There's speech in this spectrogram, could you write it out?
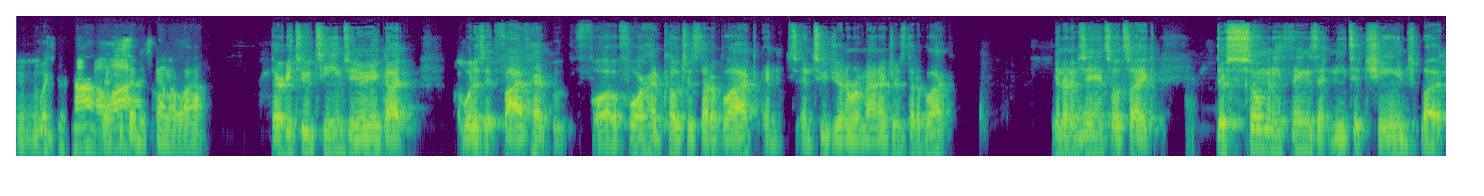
Mm-mm. which is not a Like you lot. said, it's not a lot. 32 teams, and you got what is it? Five head, four, four head coaches that are black, and and two general managers that are black. You know what I'm Mhm. saying? So it's like there's so many things that need to change, but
